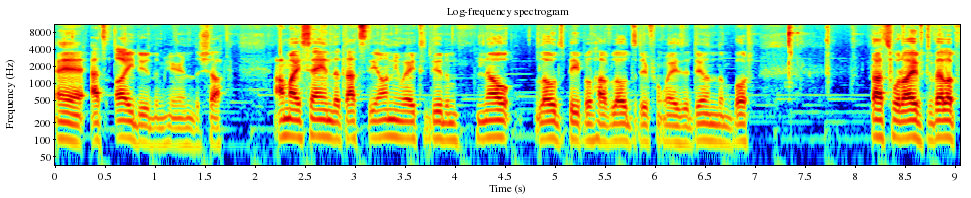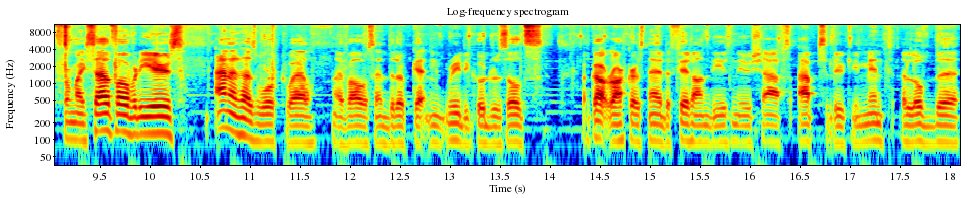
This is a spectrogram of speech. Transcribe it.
uh, as I do them here in the shop. Am I saying that that's the only way to do them? No, loads of people have loads of different ways of doing them, but that's what I've developed for myself over the years, and it has worked well. I've always ended up getting really good results. I've got rockers now to fit on these new shafts, absolutely mint. I love the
